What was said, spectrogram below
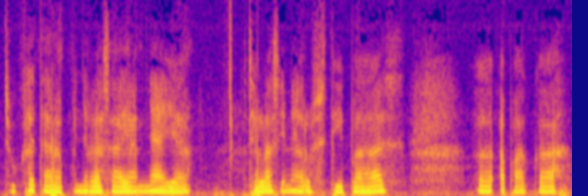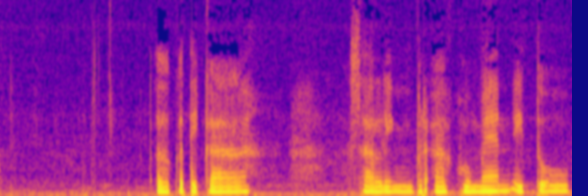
juga cara penyelesaiannya ya. Jelas ini harus dibahas eh, apakah eh, ketika saling berargumen itu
